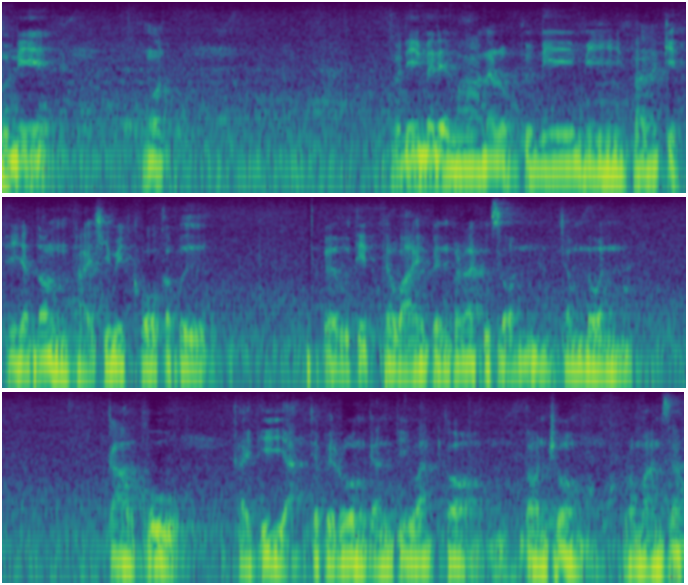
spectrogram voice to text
วันนี้งด วันนี้ไม่ได้มานะลูกชุดนี้มีภารกิจที่จะต้องถ่ายชีวิตโคกระบือ เพื่ออุทิศถวายเป็นพระราชกุศลจำนวน9คู่ ใครที่อยากจะไปร่วมกันที่วัดก็ตอนช่วงประมาณสัก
